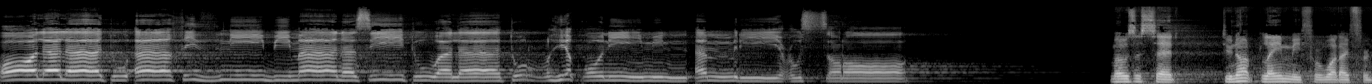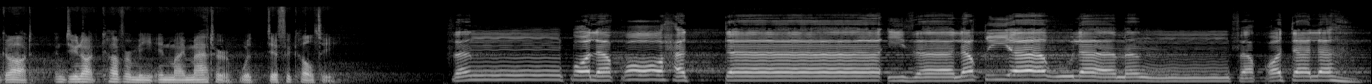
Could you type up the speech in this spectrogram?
قال لا تؤاخذني بما نسيت ولا ترهقني من امري عسرا Moses said, Do not blame me for what I forgot, and do not cover me in my matter with difficulty. فانطلقا حتى اذا لقيا غلاما فقتله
